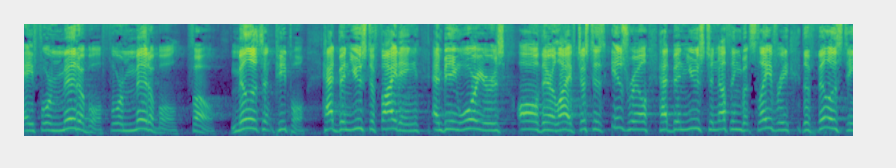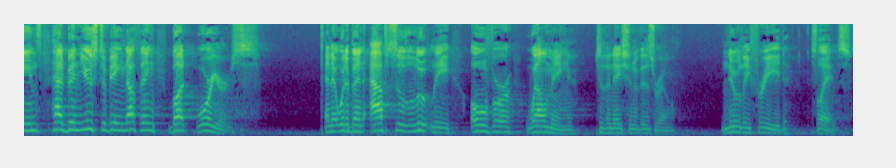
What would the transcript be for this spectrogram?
a formidable, formidable foe, militant people, had been used to fighting and being warriors all their life. Just as Israel had been used to nothing but slavery, the Philistines had been used to being nothing but warriors. And it would have been absolutely overwhelming to the nation of Israel newly freed slaves.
